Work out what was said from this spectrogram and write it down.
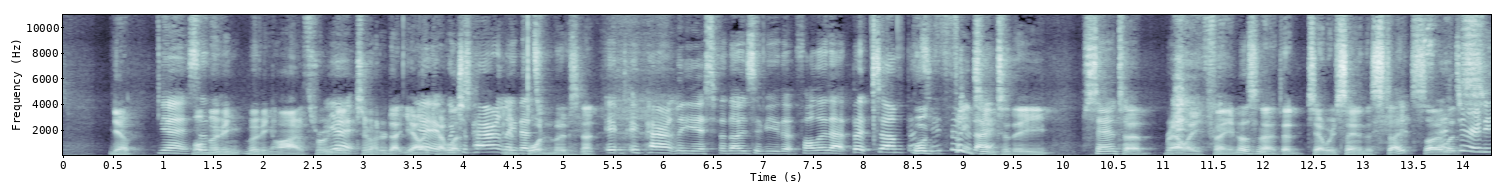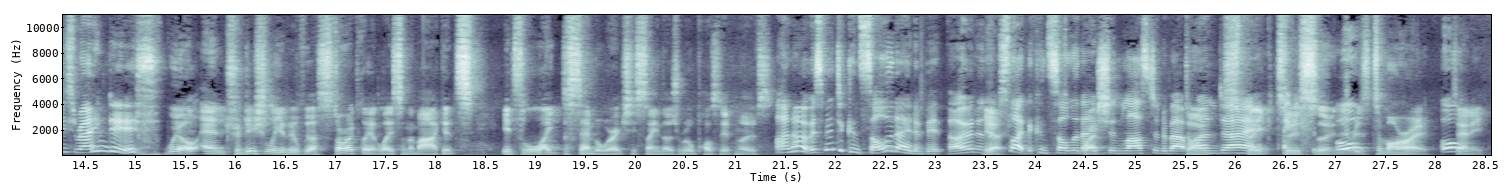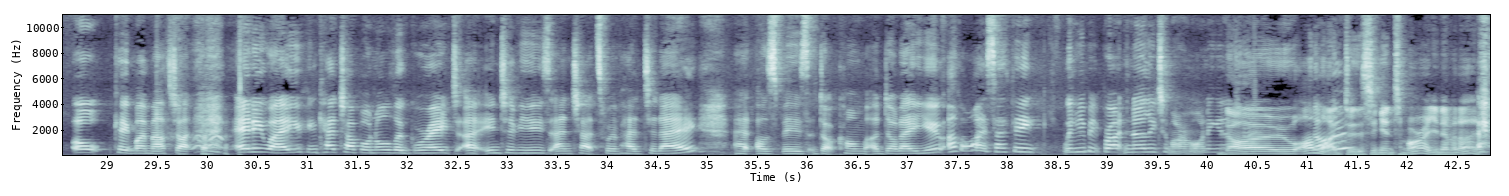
Yep. Yeah, so Well, moving moving higher through Yeah. the 200 day. Yeah, Yeah, okay. Well, which that's apparently an that's- important move, isn't it? it, apparently, yes, for those of you that follow that. But um, that's well, it feeds today. into the Santa rally theme, doesn't it? That uh, we've seen in the states. So let's Santa and his reindeers. well, and traditionally, historically, at least in the markets, it's late December. We're actually seeing those real positive moves. I know it was meant to consolidate a bit though, and it Yeah. looks like the consolidation lasted about one Don't day. speak too soon. Oh. there is tomorrow, Oh, Danny. oh, keep my mouth shut. anyway, you can catch up on all the great uh, interviews and chats we've had today at ausbiz.com.au. Otherwise, I think, will you be bright and early tomorrow morning? Andrew? No, I No? might do this again tomorrow. You never know.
